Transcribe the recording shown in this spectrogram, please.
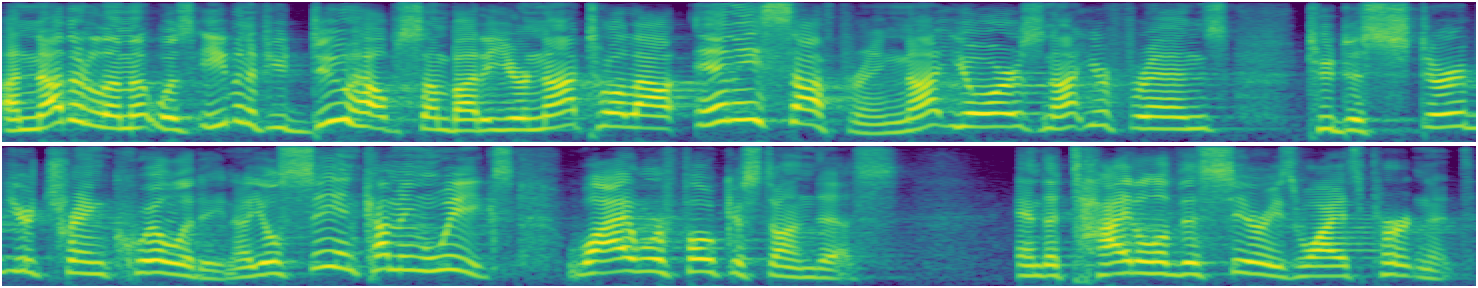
Another limit was even if you do help somebody, you're not to allow any suffering, not yours, not your friends, to disturb your tranquility. Now, you'll see in coming weeks why we're focused on this and the title of this series, why it's pertinent.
